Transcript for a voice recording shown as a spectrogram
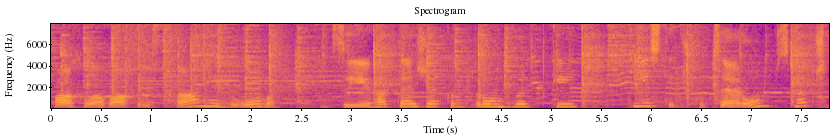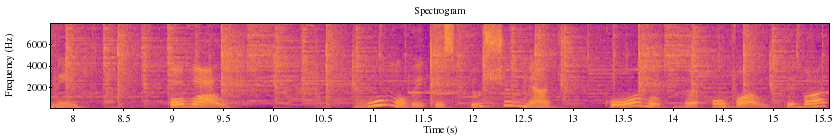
пахлава хрустка медова, дзига теж як ромб верткий. Тістечко це ромб смачний. Овал. Гумовий ти сплющив м'яч. Коло вже овал. Ти бач?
